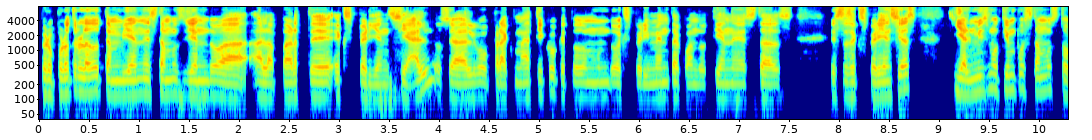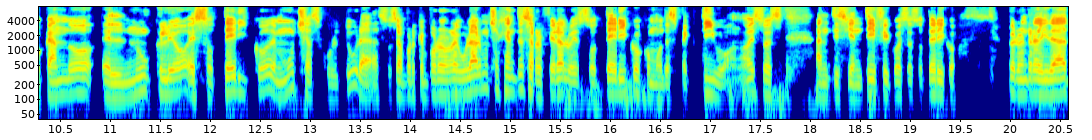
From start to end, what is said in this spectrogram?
pero por otro lado también estamos yendo a, a, la parte experiencial, o sea, algo pragmático que todo el mundo experimenta cuando tiene estas, estas experiencias y al mismo tiempo estamos tocando el núcleo esotérico de muchas culturas, o sea, porque por lo regular mucha gente se refiere a lo esotérico como despectivo, ¿no? Eso es anticientífico, es esotérico, pero en realidad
